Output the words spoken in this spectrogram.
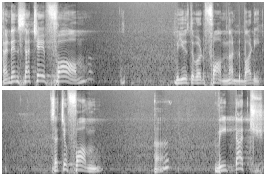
And then such a form, we use the word form, not the body. Such a form, uh, we touch,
